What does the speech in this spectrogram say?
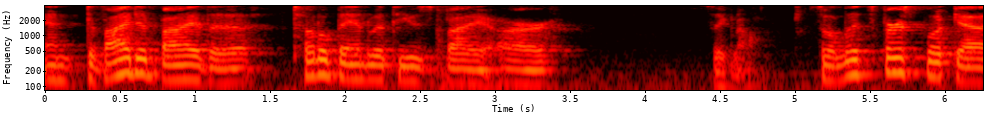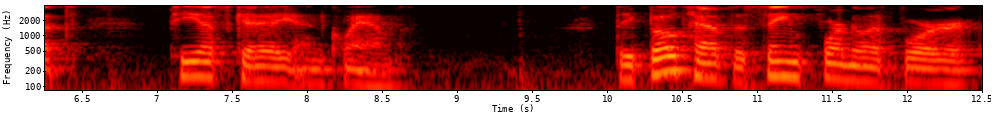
and divided by the total bandwidth used by our signal. So let's first look at PSK and QAM. They both have the same formula for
